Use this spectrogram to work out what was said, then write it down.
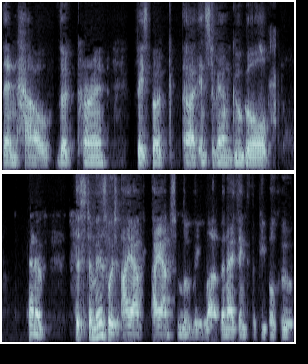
than how the current Facebook, uh, Instagram, Google kind of system is, which I have, I absolutely love, and I think the people who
